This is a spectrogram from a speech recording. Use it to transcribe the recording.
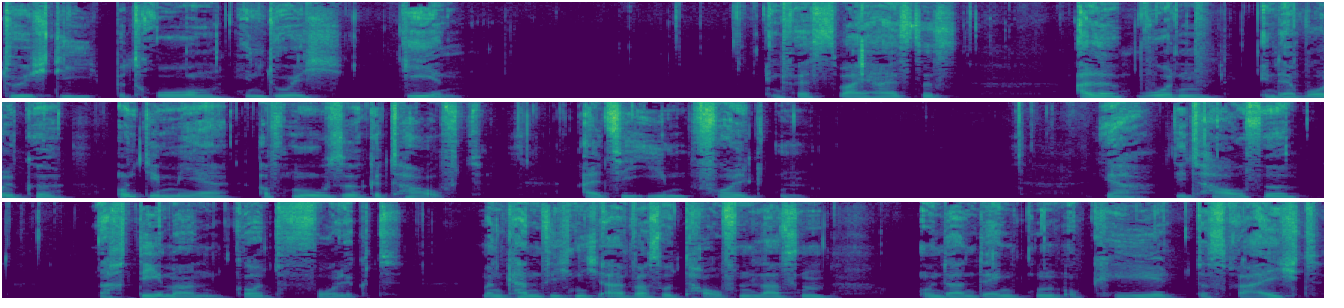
durch die Bedrohung hindurch gehen. In Vers 2 heißt es, alle wurden in der Wolke und dem Meer auf Mose getauft, als sie ihm folgten. Ja, die Taufe, nachdem man Gott folgt. Man kann sich nicht einfach so taufen lassen und dann denken, okay, das reicht.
